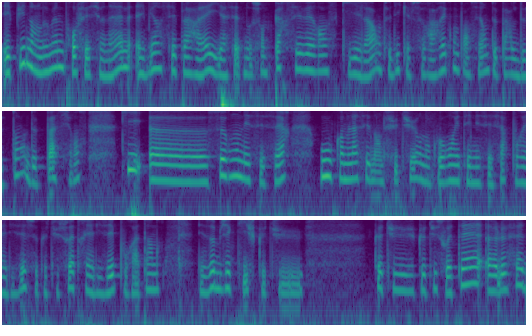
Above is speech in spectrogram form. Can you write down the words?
Et puis, dans le domaine professionnel, eh bien, c'est pareil, il y a cette notion de persévérance qui est là. On te dit qu'elle sera récompensée. On te parle de temps, de patience qui euh, seront nécessaires ou, comme là, c'est dans le futur, donc auront été nécessaires pour réaliser ce que tu souhaites réaliser, pour atteindre les objectifs que tu que tu, que tu souhaitais. Euh, le fait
